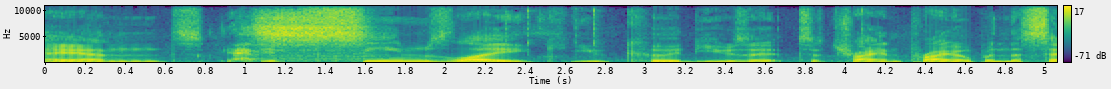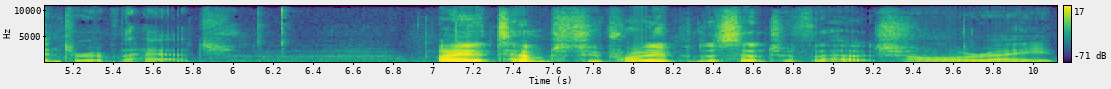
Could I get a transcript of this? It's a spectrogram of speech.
and Yes. it seems like you could use it to try and pry open the center of the hatch. I attempt to pry open the center of the hatch. All right,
